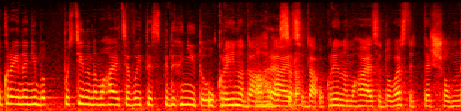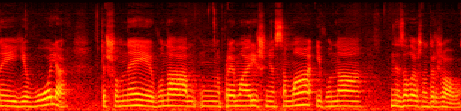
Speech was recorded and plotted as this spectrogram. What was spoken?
Україна ніби постійно намагається вийти з під гніту. Україна да, агресора. намагається, да, Україна намагається довести те, що в неї є воля, в те, що в неї вона приймає рішення сама і вона незалежна держава.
